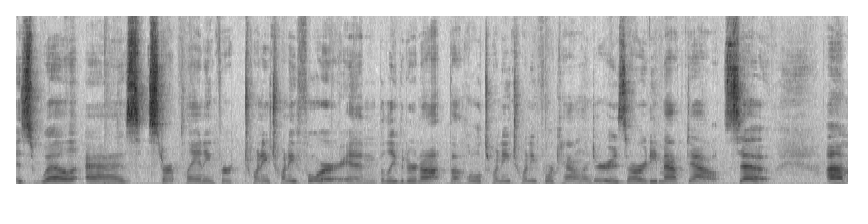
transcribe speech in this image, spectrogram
as well as start planning for 2024. And believe it or not, the whole 2024 calendar is already mapped out. So, um,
